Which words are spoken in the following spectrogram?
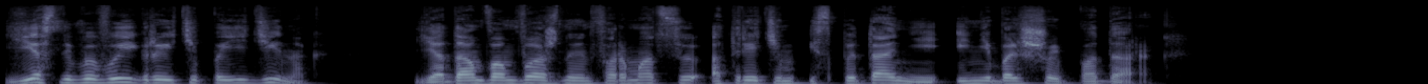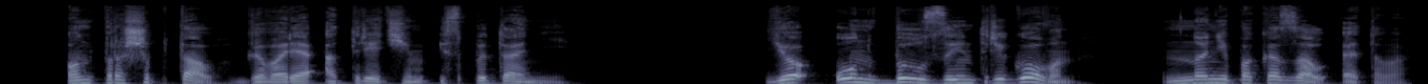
Если вы выиграете поединок, я дам вам важную информацию о третьем испытании и небольшой подарок. Он прошептал, говоря о третьем испытании. Йо он был заинтригован, но не показал этого.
